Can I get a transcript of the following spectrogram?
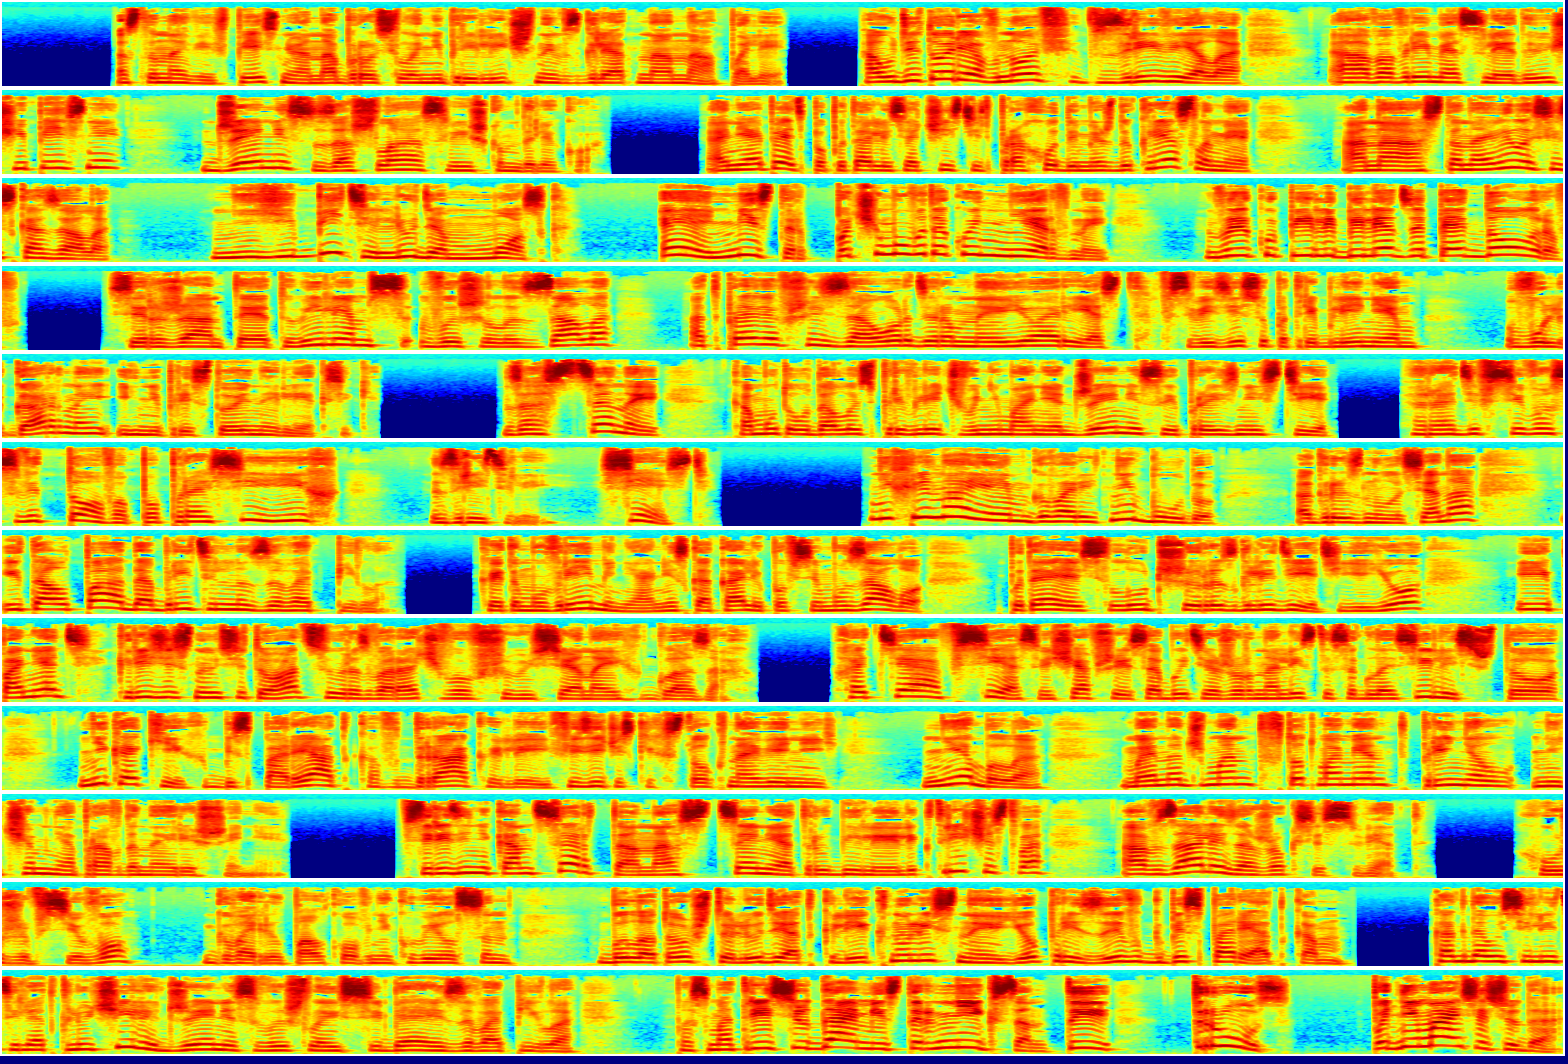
Остановив песню, она бросила неприличный взгляд на Наполи. Аудитория вновь взревела, а во время следующей песни Дженнис зашла слишком далеко. Они опять попытались очистить проходы между креслами, она остановилась и сказала, «Не ебите людям мозг, «Эй, мистер, почему вы такой нервный? Вы купили билет за пять долларов?» Сержант Эд Уильямс вышел из зала, отправившись за ордером на ее арест в связи с употреблением вульгарной и непристойной лексики. За сценой кому-то удалось привлечь внимание Дженниса и произнести «Ради всего святого попроси их, зрителей, сесть». «Ни хрена я им говорить не буду», — огрызнулась она и толпа одобрительно завопила. К этому времени они скакали по всему залу, пытаясь лучше разглядеть ее и понять кризисную ситуацию, разворачивавшуюся на их глазах. Хотя все освещавшие события журналисты согласились, что никаких беспорядков, драк или физических столкновений не было, менеджмент в тот момент принял ничем не оправданное решение. В середине концерта на сцене отрубили электричество, а в зале зажегся свет. «Хуже всего», — говорил полковник Уилсон, было то, что люди откликнулись на ее призыв к беспорядкам. Когда усилители отключили, Дженнис вышла из себя и завопила. «Посмотри сюда, мистер Никсон! Ты трус! Поднимайся сюда!»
